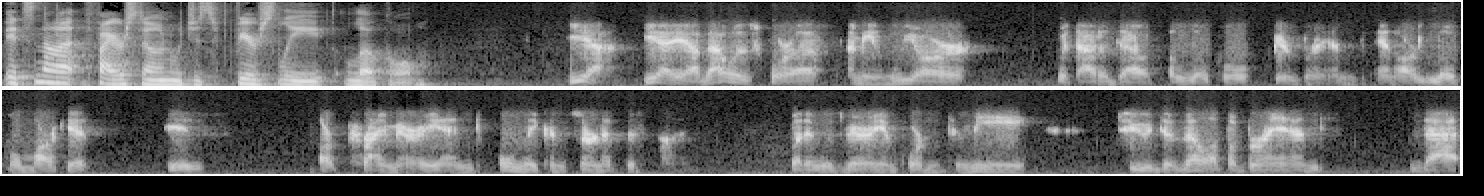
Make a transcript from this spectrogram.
it's not Firestone which is fiercely local. Yeah, yeah, yeah. That was for us. I mean, we are without a doubt a local beer brand, and our local market is our primary and only concern at this time. But it was very important to me to develop a brand that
